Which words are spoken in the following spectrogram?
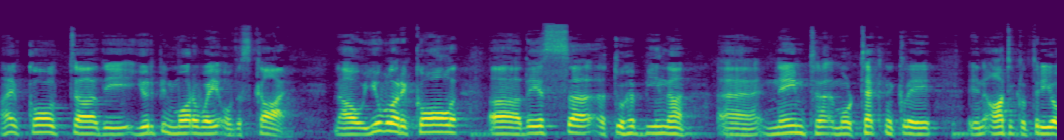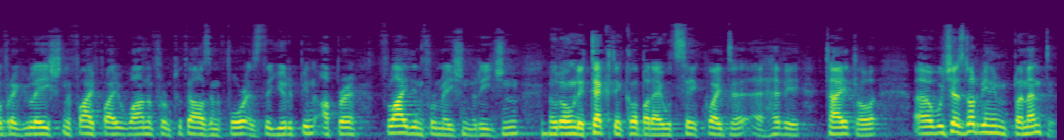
I have called uh, the European motorway of the sky. Now, you will recall uh, this uh, to have been uh, uh, named uh, more technically in Article 3 of Regulation 551 from 2004 as the European Upper Flight Information Region. Not only technical, but I would say quite a, a heavy title, uh, which has not been implemented.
